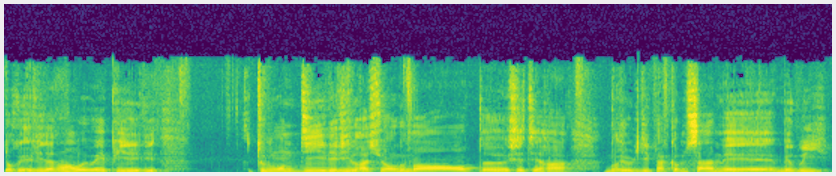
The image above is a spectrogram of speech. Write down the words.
Donc évidemment, oui, oui, puis tout le monde dit les vibrations augmentent, euh, etc. Moi, je ne le dis pas comme ça, mais, mais oui,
